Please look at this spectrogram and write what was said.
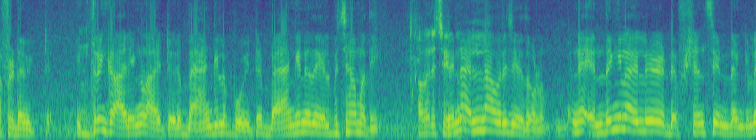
അഫിഡവിറ്റ് ഇത്രയും കാര്യങ്ങളായിട്ട് ഒരു ബാങ്കിൽ പോയിട്ട് ബാങ്കിന് ഇത് ഏൽപ്പിച്ചാൽ മതി. പിന്നെ എല്ലാം അവർ ചെയ്തോളും. പിന്നെ എന്തെങ്കിലും അതിൽ ഡെഫിഷ്യൻസി ഉണ്ടെങ്കിൽ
